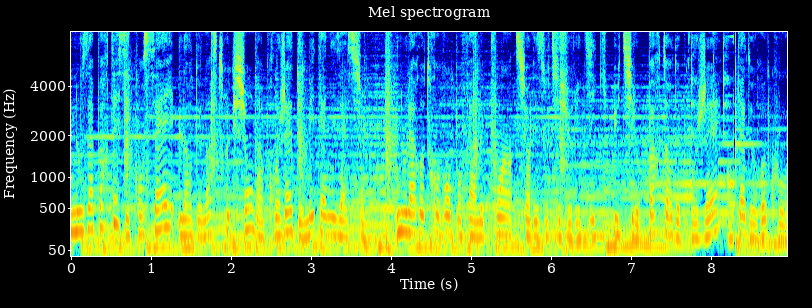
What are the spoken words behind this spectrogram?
nous apportait ses conseils lors de l'instruction d'un projet de méthanisation. Nous la retrouvons pour faire le point sur les outils juridiques utiles aux porteurs de projets en cas de recours.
